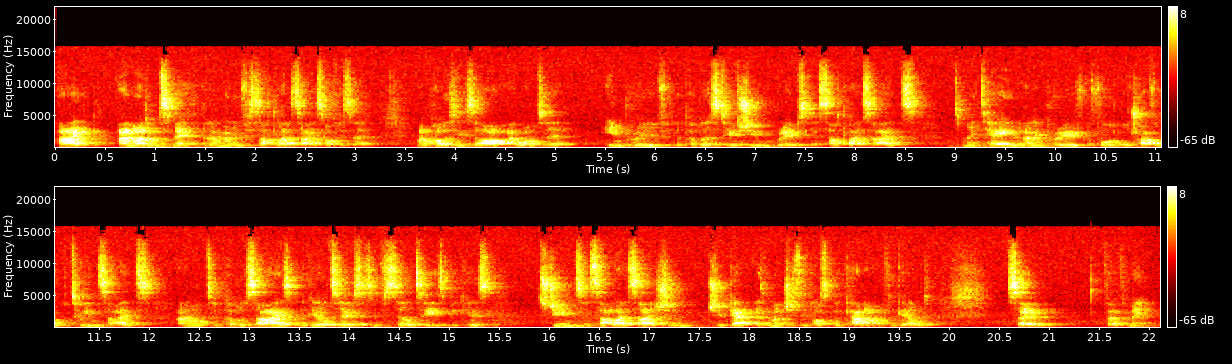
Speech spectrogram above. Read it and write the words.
Hi, I'm Adam Smith and I'm running for Satellite Sites Officer. My policies are I want to improve the publicity of student groups at satellite sites, to maintain and improve affordable travel between sites, and I want to publicise the Guild services and facilities because students at satellite sites should, should get as much as they possibly can out of the Guild. So, vote for me.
